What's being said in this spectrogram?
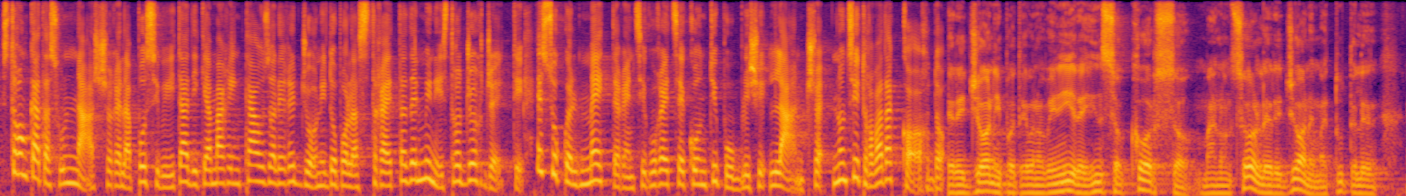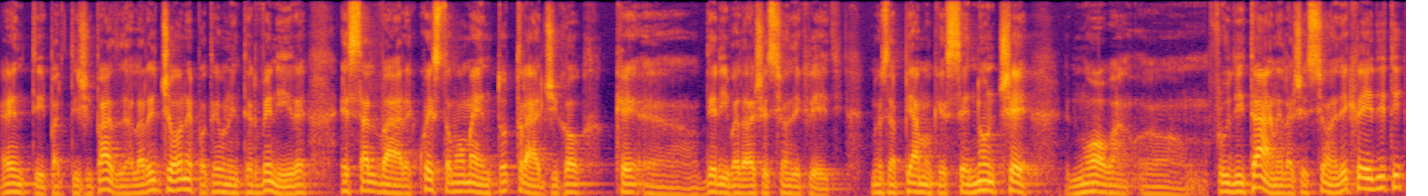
Stroncata sul nascere la possibilità di chiamare in causa le regioni dopo la stretta del ministro Giorgetti. E su quel mettere in sicurezza i conti pubblici, l'ANCE non si trova d'accordo. Le regioni potevano venire in soccorso, ma non solo le regioni, ma tutte le enti partecipate dalla regione potevano intervenire e salvare questo momento tragico che eh, deriva dalla cessione dei crediti. Noi sappiamo che se non c'è nuova eh, fluidità nella cessione dei crediti,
